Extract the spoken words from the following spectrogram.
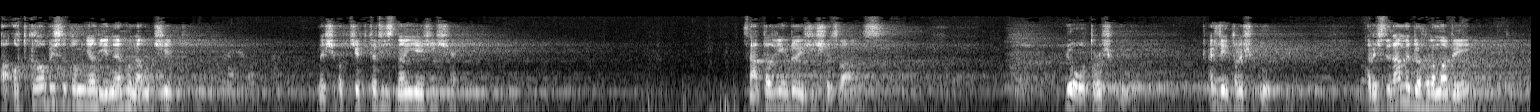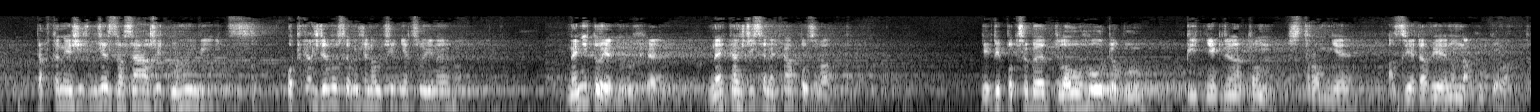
A od koho by se to měl jiného naučit, než od těch, kteří znají Ježíše? Znáte někdo Ježíše z vás? Jo, trošku. Každý trošku. A když se dáme dohromady, tak ten Ježíš může zazářit mnohem víc. Od každého se může naučit něco jiného. Není to jednoduché. Ne každý se nechá pozvat. Někdy potřebuje dlouhou dobu být někde na tom stromě a zvědavě jenom nakukovat.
